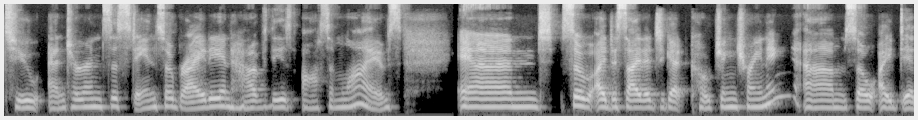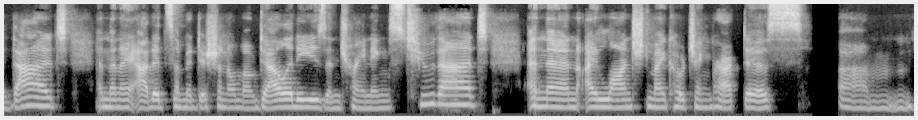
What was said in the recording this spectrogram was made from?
to enter and sustain sobriety and have these awesome lives. And so I decided to get coaching training. Um, so I did that. And then I added some additional modalities and trainings to that. And then I launched my coaching practice um,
